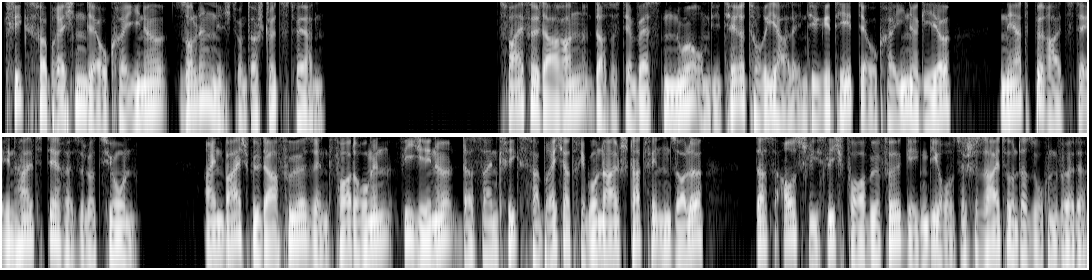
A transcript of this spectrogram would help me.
Kriegsverbrechen der Ukraine sollen nicht unterstützt werden. Zweifel daran, dass es dem Westen nur um die territoriale Integrität der Ukraine gehe, nährt bereits der Inhalt der Resolution. Ein Beispiel dafür sind Forderungen wie jene, dass ein Kriegsverbrechertribunal stattfinden solle, das ausschließlich Vorwürfe gegen die russische Seite untersuchen würde.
